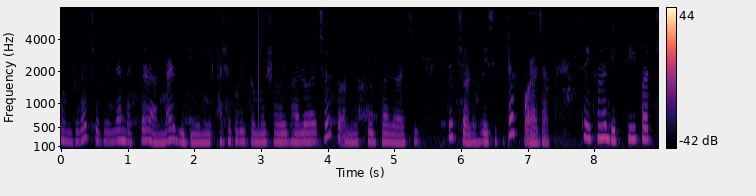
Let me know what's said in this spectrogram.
বন্ধুরা, চলে এলাম একটা রান্নার ভিডিও নিয়ে। আশা করি তোমরা সবাই ভালো আছো, তো আমিও খুব ভালো আছি। তো চলো রেসিপিটা করা যাক। তো এখানে দেখতেই পাচ্ছ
